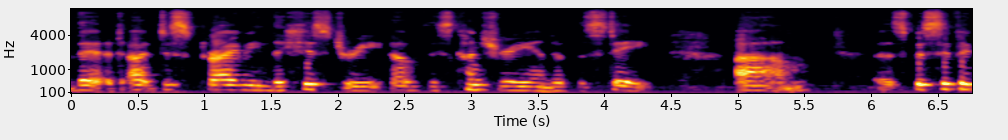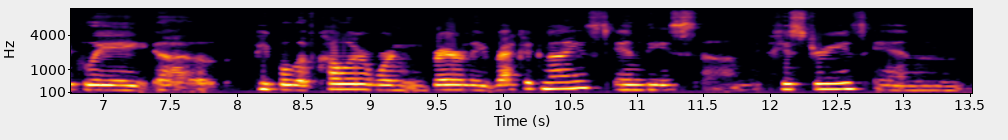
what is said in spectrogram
that uh, describing the history of this country and of the state. Um, uh, specifically, uh, people of color were rarely recognized in these um, histories in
